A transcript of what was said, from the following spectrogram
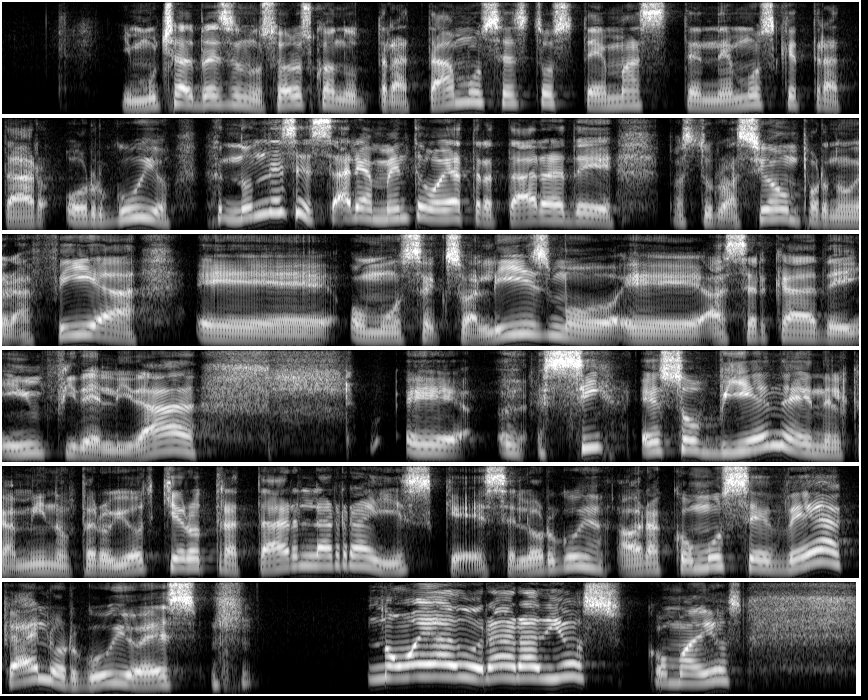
Y muchas veces nosotros cuando tratamos estos temas tenemos que tratar orgullo. No necesariamente voy a tratar de masturbación, pornografía, eh, homosexualismo, eh, acerca de infidelidad. eh, sí, eso viene en el camino, pero yo quiero tratar la raíz que es el orgullo. Ahora, ¿cómo se ve acá el orgullo? Es, no voy a adorar a Dios como a Dios.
